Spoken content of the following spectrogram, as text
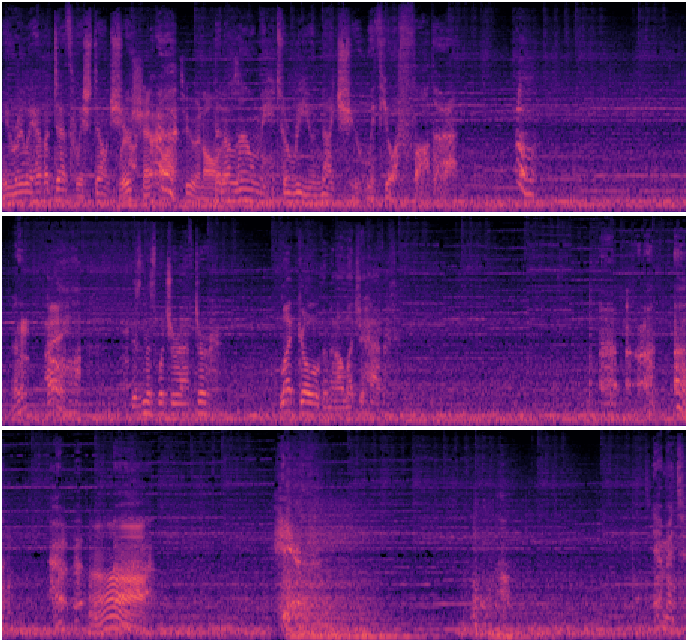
You really have a death wish, don't you? where's Shenhua too in all Then this? allow me to reunite you with your father. Hey, isn't this what you're after? Let go of him and I'll let you have it. Ah, Damn it.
